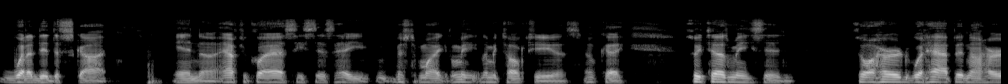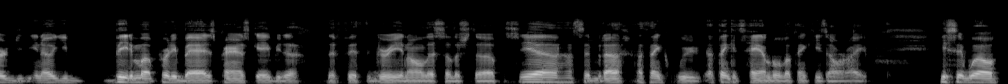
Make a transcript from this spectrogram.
what I did to Scott. And uh, after class, he says, "Hey, Mr. Mike, let me let me talk to you." Said, okay. So he tells me, he said, "So I heard what happened. I heard, you know, you beat him up pretty bad. His parents gave you the the fifth degree and all this other stuff." I said, yeah, I said, but I, I think we I think it's handled. I think he's all right. He said, "Well,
